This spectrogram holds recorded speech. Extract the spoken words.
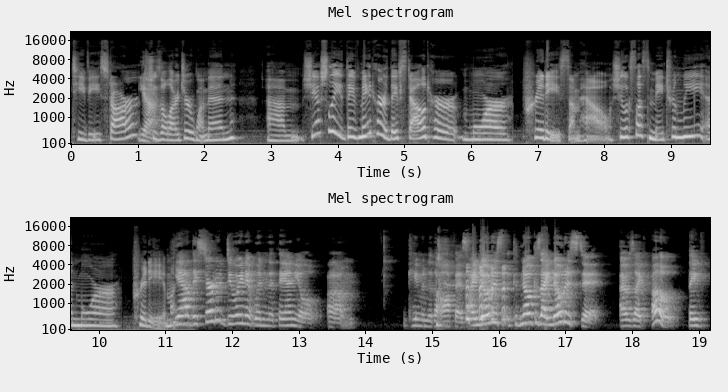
TV star. Yeah. She's a larger woman. Um, she actually, they've made her, they've styled her more pretty somehow. She looks less matronly and more pretty. yeah, they started doing it when Nathaniel um, came into the office. I noticed, no, because I noticed it. I was like, oh, they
